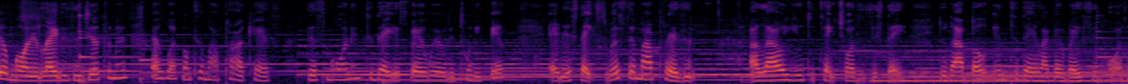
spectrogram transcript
Good morning, ladies and gentlemen, and welcome to my podcast this morning. Today is February the 25th, and it states, Rest in my presence, allowing you to take choices this day. Do not boat in today like a racing horse,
